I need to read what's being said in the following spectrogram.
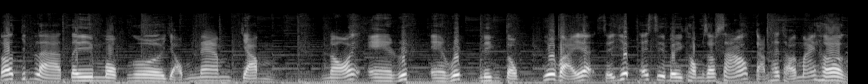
Đó chính là tìm một người giọng nam trầm nói Eric Eric liên tục. Như vậy á, sẽ giúp SCP-066 cảm thấy thoải mái hơn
